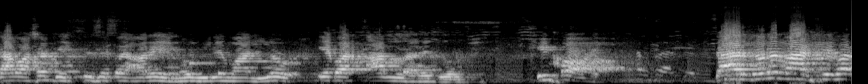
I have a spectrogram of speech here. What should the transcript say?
তামাশা দেখতেছে আরে নবীরে মারলো এবার আল্লাহরে ধরবে। ঠিক হয় চার জনের মারছে, এবার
